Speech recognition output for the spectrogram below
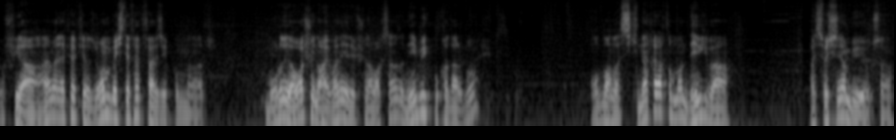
Of ya hemen FF yazıyor. 15 FF verecek bunlar. Morda yavaş oyna hayvan herif. Şuna baksanıza. Niye büyük bu kadar bu? Allah Allah skinden kaynaklı mı lan? Dev gibi ha. Pasif açınca mı büyüyor yoksa?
